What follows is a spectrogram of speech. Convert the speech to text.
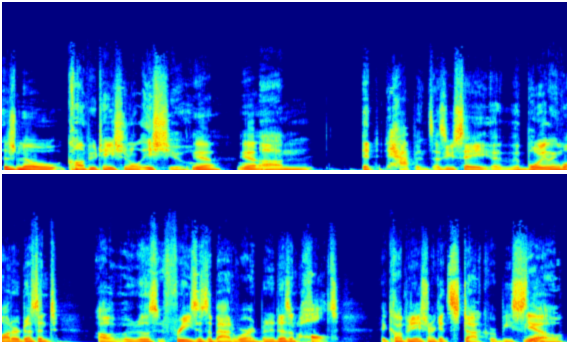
There's no computational issue Yeah. Yeah. um, it happens, as you say. Uh, the boiling water doesn't. Oh, freeze is a bad word, but it doesn't halt a computation or get stuck or be slow.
